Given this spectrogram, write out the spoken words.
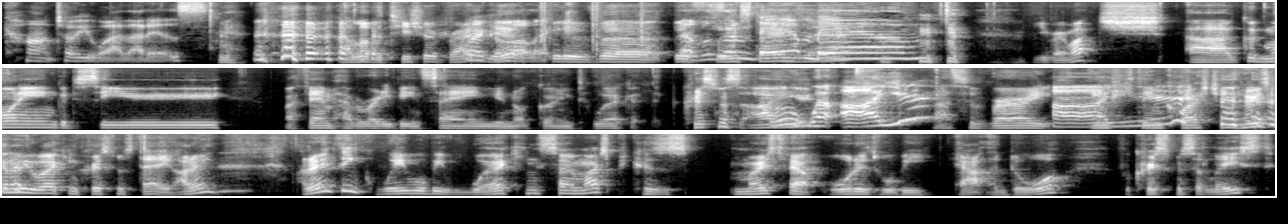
can't tell you why that is. Yeah. I love the t-shirt, Brad. Yeah, bit of uh, bit That of was some bam bam. Thank you very much. Uh, good morning. Good to see you. My fam have already been saying you're not going to work at Christmas, are Oh, you? well, are you? That's a very Are interesting you? question. Who's going to be working Christmas Day? I don't. I don't think we will be working so much because most of our orders will be out the door for Christmas at least,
